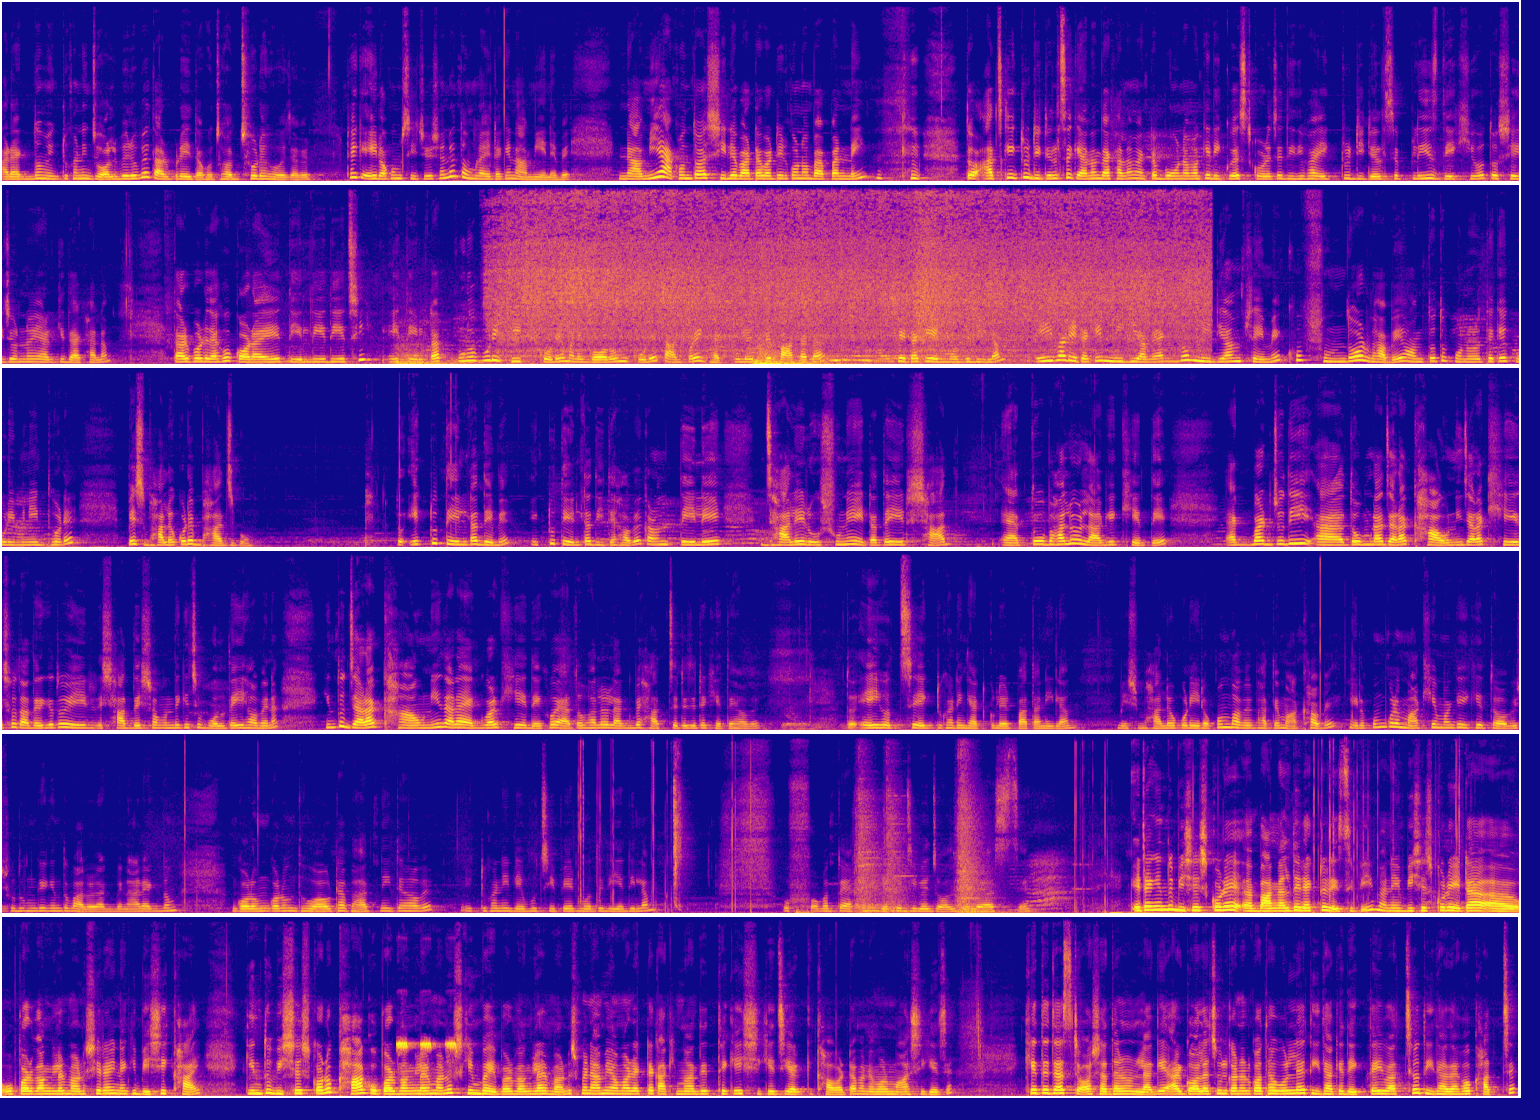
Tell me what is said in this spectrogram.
আর একদম একটুখানি জল বেরোবে, তারপরে এই দেখো ঝরঝরে হয়ে যাবে। ঠিক এই রকম সিচুয়েশানে তোমরা এটাকে নামিয়ে নেবে। নামিয়ে এখন তো আর শিলে বাটাবাটির কোনো ব্যাপার নেই। তো আজকে একটু ডিটেলসে কেন দেখালাম? একটা বোন আমাকে রিকোয়েস্ট করেছে, দিদিভাই, একটু ডিটেলসে প্লিজ দেখিও। তো সেই জন্যই আর কি দেখালাম। তারপরে দেখো কড়াইয়ে তেল দিয়ে দিয়েছি। এই তেলটা পুরোপুরি হিট করে মানে গরম করে তারপরে ঘ্যাটফুলের যে বাটাটা, সেটাকে এর মধ্যে দিলাম। এইবার এটাকে মিডিয়ামে একদম মিডিয়াম ফ্লেমে খুব সুন্দরভাবে অন্তত পনেরো থেকে কুড়ি মিনিট ধরে বেশ ভালো করে ভাজবো। তো একটু তেলটা দেবে, একটু তেলটা দিতে হবে কারণ তেলে ঝালে রসুনে এটাতে এর স্বাদ এত ভালো লাগে খেতে। একবার যদি তোমরা যারা খাওনি, যারা খেয়েছো তাদেরকে তো এর স্বাদের সম্বন্ধে কিছু বলতেই হবে না। কিন্তু যারা খাওনি, তারা একবার খেয়ে দেখো এত ভালো লাগবে হাত চেটে চেটে খেতে হবে। তো এই হচ্ছে একটুখানি ঘ্যাটকুলের পাতা নিলাম। বেশ ভালো করে এরকমভাবে ভাতে মাখাবে। এরকম করে মাখিয়ে মাখিয়ে খেতে হবে, শুধু মুখে কিন্তু ভালো লাগবে না। আর একদম গরম গরম ধোয়া ওঠা ভাত নিতে হবে। একটুখানি লেবু চিপের মধ্যে দিয়ে দিলাম। উফ আমার তো এখনই দেখে জিভে জল চলে আসছে। এটা কিন্তু বিশেষ করে বাঙালদের একটা রেসিপি মানে বিশেষ করে এটা ওপার বাংলার মানুষেরাই নাকি বেশি খায়। কিন্তু বিশ্বাস করো, খাক ওপার বাংলার মানুষ কিংবা এপার বাংলার মানুষ। মানে আমি আমার একটা কাকিমাদের থেকেই শিখেছি আর কি খাওয়াটা মানে আমার মা শিখেছে। খেতে জাস্ট অসাধারণ লাগে। আর গলা চুলকানোর কথা বললে তিধাকে দেখতেই পাচ্ছ, তিধা দেখো খাচ্ছে।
